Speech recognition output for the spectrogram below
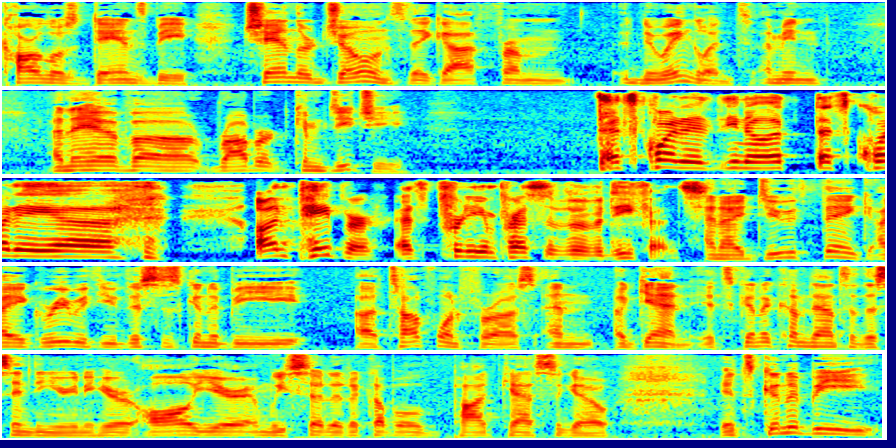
Karlos Dansby, Chandler Jones. They got from New England. I mean, and they have uh, Robert Nkemdiche. That's quite a you know that's quite a uh, on paper that's pretty impressive of a defense. And I do think I agree with you. This is going to be a tough one for us. And again, it's going to come down to this ending. You're going to hear it all year, and we said it a couple podcasts ago. It's going to be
